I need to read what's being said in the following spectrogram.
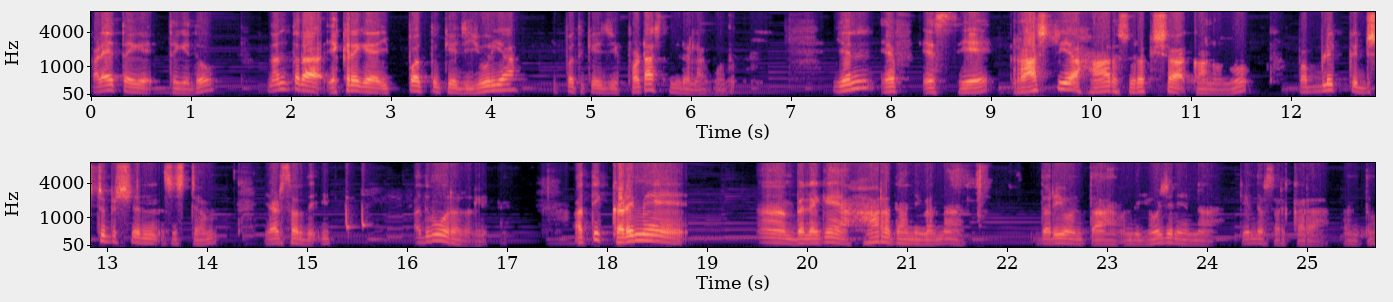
ಕಳೆ ತೆಗೆ, ತೆಗೆದು ನಂತರ ಎಕರೆಗೆ ಇಪ್ಪತ್ತು ಕೆ ಜಿ ಯೂರಿಯಾ ಇಪ್ಪತ್ತು ಕೆ ಜಿ ಪೊಟಾಸ್ ನೀಡಲಾಗುವುದು ಎನ್ ಎಫ್ ಎಸ್ ಎ ರಾಷ್ಟ್ರೀಯ ಆಹಾರ ಸುರಕ್ಷಾ ಕಾನೂನು ಪಬ್ಲಿಕ್ ಡಿಸ್ಟ್ರಿಬ್ಯೂಷನ್ ಸಿಸ್ಟಮ್ ಎರಡು ಸಾವಿರದ ಇಪ್ ಹದಿಮೂರರಲ್ಲಿ. ಅತಿ ಕಡಿಮೆ ಬೆಲೆಗೆ ಆಹಾರ ಧಾನ್ಯಗಳನ್ನು ದೊರೆಯುವಂಥ ಒಂದು ಯೋಜನೆಯನ್ನು ಕೇಂದ್ರ ಸರ್ಕಾರ ತಂತು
